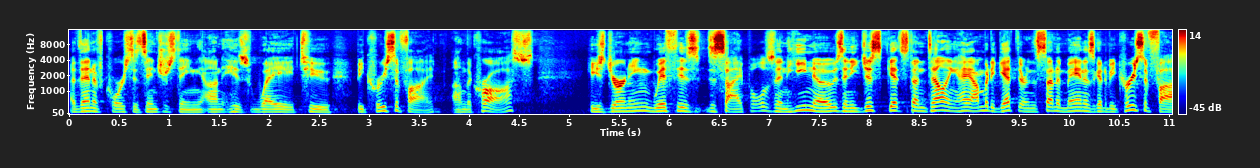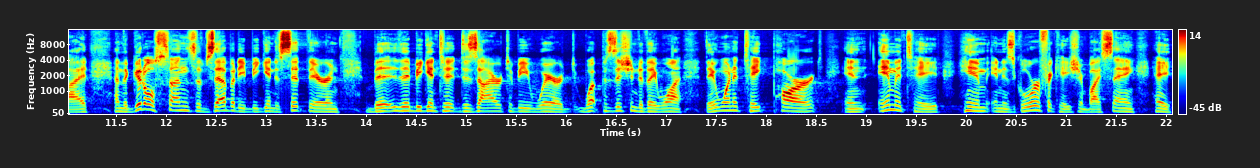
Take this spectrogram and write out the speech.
And then, of course, it's interesting on his way to be crucified on the cross. He's journeying with his disciples, and he knows, and he just gets done telling, Hey, I'm going to get there, and the Son of Man is going to be crucified. And the good old sons of Zebedee begin to sit there and they begin to desire to be where? What position do they want? They want to take part and imitate him in his glorification by saying, Hey,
